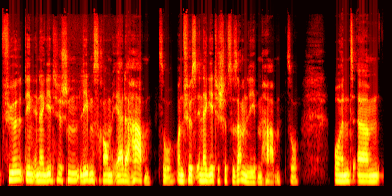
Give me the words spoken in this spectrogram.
für den energetischen Lebensraum Erde haben, so und fürs energetische Zusammenleben haben, so. Und ähm,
